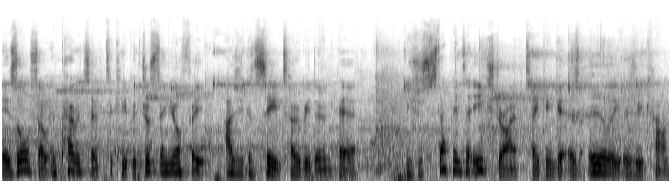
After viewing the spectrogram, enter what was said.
It is also imperative to keep adjusting your feet as you can see Toby doing here. You should step into each drive taking it as early as you can.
